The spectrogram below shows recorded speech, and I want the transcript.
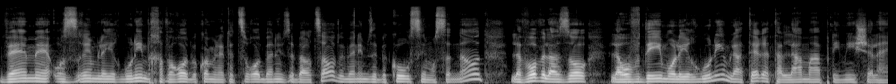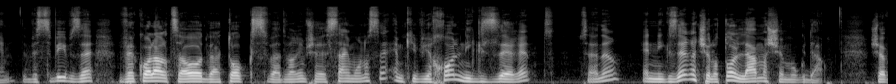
והם uh, עוזרים לארגונים וחברות בכל מיני תצורות, בין אם זה בהרצאות ובין אם זה בקורסים או סדנאות, לבוא ולעזור לעובדים או לארגונים לאתר את הלמה הפנימי שלהם. וסביב זה, וכל ההרצאות והטוקס והדברים שסיימון עושה, הם כביכול נגזרת, בסדר? הן נגזרת של אותו למה שמוגדר. עכשיו,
